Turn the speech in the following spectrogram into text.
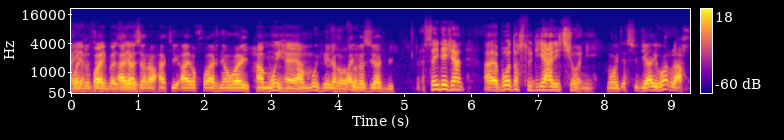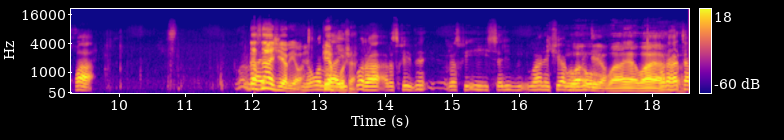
خوای بەزیاد زەراحەتی ئاوە خواردنەوەی هەمووی هەیە هەمووی هەیە خوای بەزیاد بی سەیدەجان بۆ دەست و دیاری چۆنی بۆ دەست و دیاری وەڵا خوا دەست ناژێریەوە ڕسقی سەری وانە چیا وایە وایە هەتا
